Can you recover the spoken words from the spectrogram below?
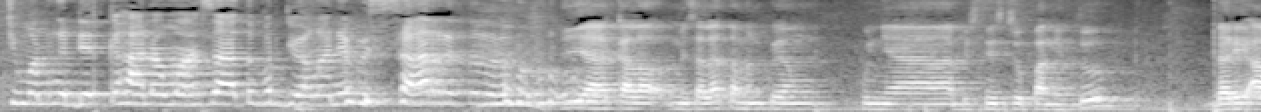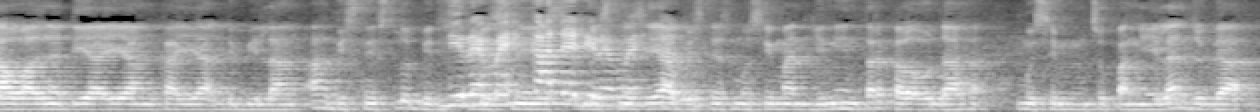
cuman ngedate ke Hana Masa tuh perjuangannya besar itu loh. Iya, kalau misalnya temanku yang punya bisnis cupang itu dari awalnya dia yang kayak dibilang ah bisnis lu bis- Diremehkan ya, bisnis, bisnis ya diremehkan. bisnis musiman gini ntar kalau udah musim cupang hilang juga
